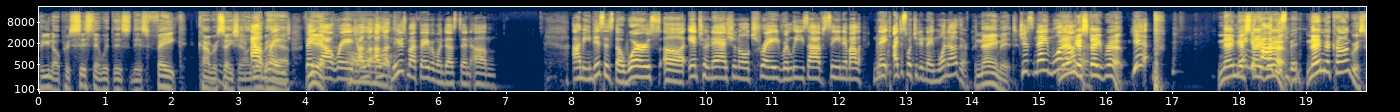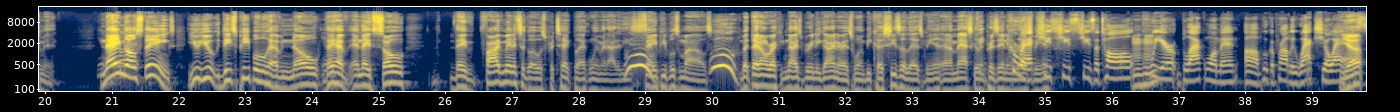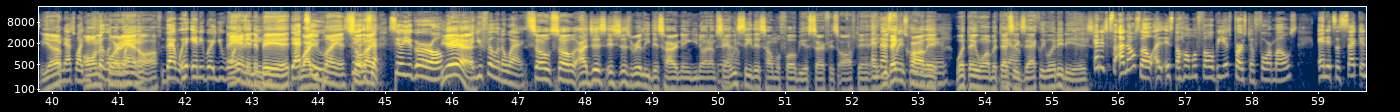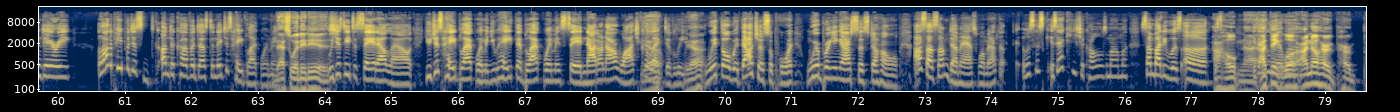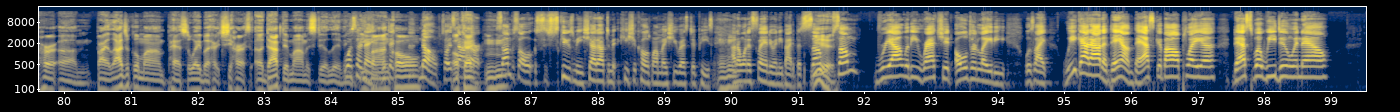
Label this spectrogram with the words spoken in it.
you know persistent with this this fake conversation on their outrage, fake Yeah. outrage. I, lo- I love. Oh. Here's my favorite one, Dustin. Um, I mean, this is the worst uh, international trade release I've seen in my life. Na- I just want you to name one other. Name it. Just name one Name other. your state rep. Yeah. Name your Name state your rep. congressman. Name your congressman. Name those things. You you these people who have no they have and they've so they've five minutes ago it was protect black women out of these Woo. same people's mouths. Woo. But they don't recognize Brittney Griner as one because she's a lesbian and a masculine presenting Correct. lesbian. She's she's she's a tall, queer black woman um, who could probably wax your ass. Yep, yep. And that's why you On the court away and off. That way, anywhere you want And in to the bed That while you too. playing. So, Seal, like- seal your girl. Yeah. And you feeling away. So so I just it's just really disheartening. You know what I'm saying? Yeah. We see this homophobia surface often, and, And you, they can call it in. what they want, but that's Yeah. exactly what it is. And it's just, and also uh, it's the homophobia first and foremost, and it's a secondary. A lot of people just undercover, Dustin. They just hate black women. That's what it is. we just need to say it out loud. You just hate black women. You hate that black women said, "Not on our watch." Collectively, yeah. with or without your support, we're bringing our sister home. I saw some dumbass woman. I thought, was this? Is that Keyshia Cole's mama? Somebody was. Uh, I hope not. I think. Well, was? I know her her her um biological mom passed away, but her she, her adopted mom is still living. What's her Yvonne name? The- Cole. No, so it's Okay, not her. mhm. Some so excuse me. Shout out to Keyshia Cole's mom. May she rest in peace. I don't want to slander anybody, but some. Yeah. some reality ratchet older lady was like, "We got out a damn basketball player. That's what we doing now."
